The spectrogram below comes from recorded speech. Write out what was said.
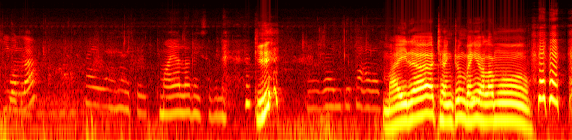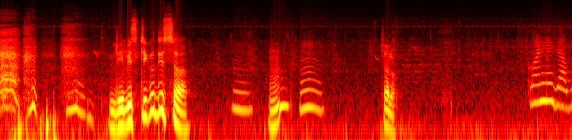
কি বললা? মায়া লাগাইছে বলে। কি? মাইরা ঠ্যাং ঠুং ভেঙে হলামো লিপস্টিকও দিচ্ছ হুম? চলো। কোনে যাব?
